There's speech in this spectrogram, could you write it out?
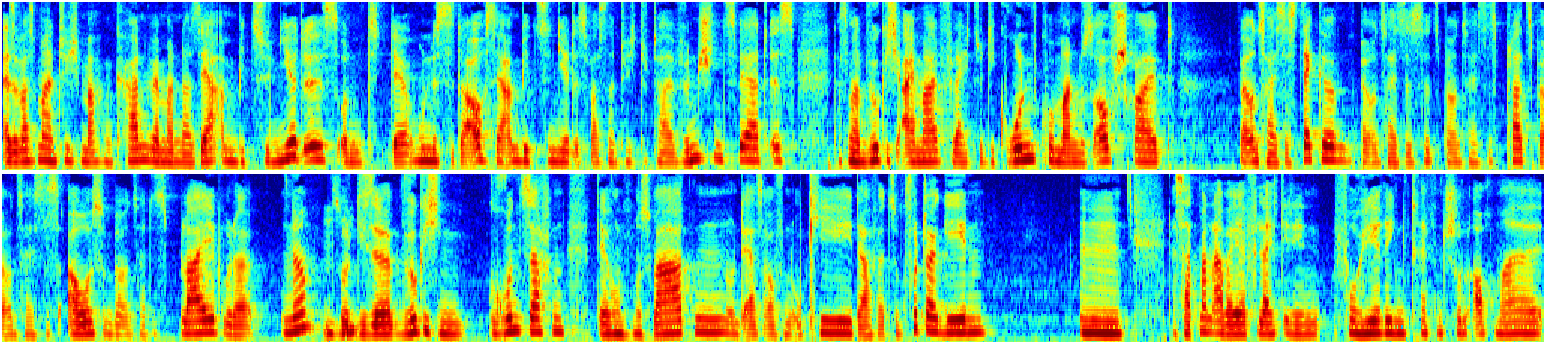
Also was man natürlich machen kann, wenn man da sehr ambitioniert ist und der Hundesitter auch sehr ambitioniert ist, was natürlich total wünschenswert ist, dass man wirklich einmal vielleicht so die Grundkommandos aufschreibt. Bei uns heißt es Decke, bei uns heißt es Sitz, bei uns heißt es Platz, bei uns heißt es Aus und bei uns heißt es Bleib oder ne? So diese wirklichen Grundsachen. Der Hund muss warten und erst auf ein Okay darf er zum Futter gehen. Mm, Das hat man aber ja vielleicht in den vorherigen Treffen schon auch mal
